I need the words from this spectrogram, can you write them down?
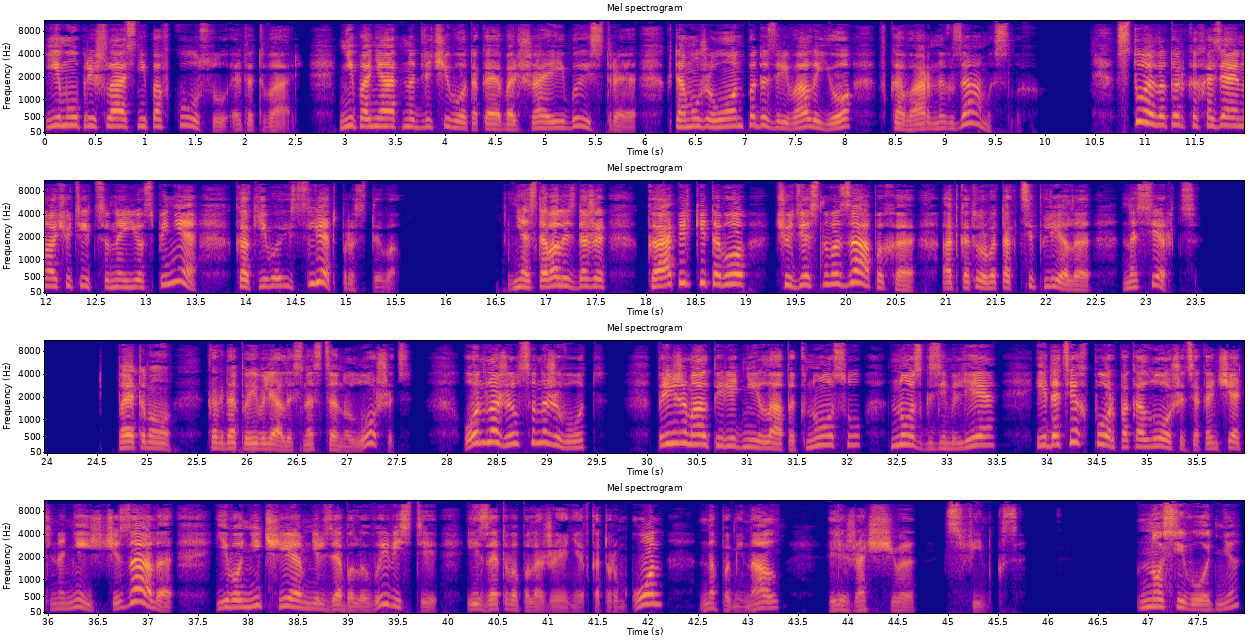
Ему пришлась не по вкусу эта тварь. Непонятно для чего такая большая и быстрая. К тому же он подозревал ее в коварных замыслах. Стоило только хозяину очутиться на ее спине, как его и след простывал. Не оставалось даже капельки того чудесного запаха, от которого так теплело на сердце. Поэтому, когда появлялась на сцену лошадь, он ложился на живот, прижимал передние лапы к носу, нос к земле, и до тех пор, пока лошадь окончательно не исчезала, его ничем нельзя было вывести из этого положения, в котором он напоминал лежащего сфинкса. Но сегодня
